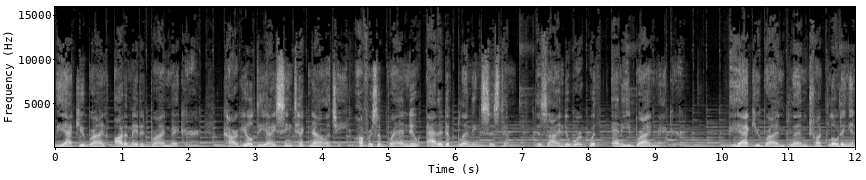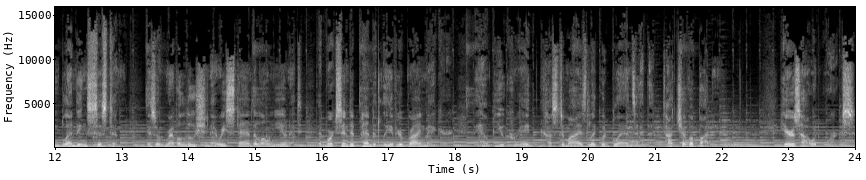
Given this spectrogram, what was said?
the AccuBrine automated brine maker, Cargill de-icing technology offers a brand new additive blending system designed to work with any brine maker. The AccuBrine Blend truck loading and blending system is a revolutionary standalone unit that works independently of your brine maker to help you create customized liquid blends at the touch of a button. Here's how it works.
